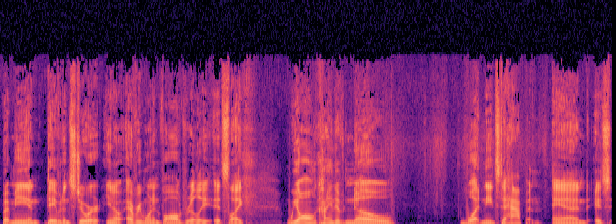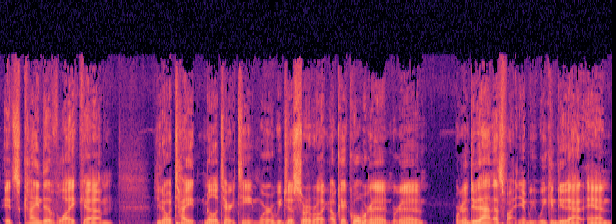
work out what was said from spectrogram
but me and David and Stuart, you know, everyone involved really. It's like we all kind of know what needs to happen, and it's it's kind of like um, you know a tight military team where we just sort of are like, okay, cool, we're gonna we're gonna we're gonna do that. That's fine. Yeah, we we can do that, and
